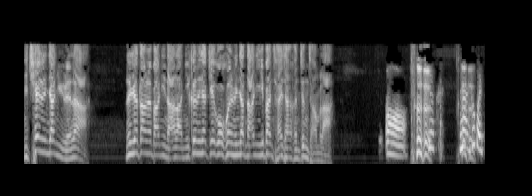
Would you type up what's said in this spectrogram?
你欠人家女人了，人家当然把你拿了。你跟人家结过婚，人家拿你一半财产，很正常不啦？哦，就那如果气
